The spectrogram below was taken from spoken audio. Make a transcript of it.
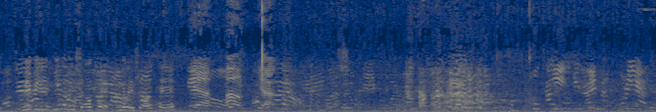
Maybe English okay. English okay. Yeah. Um. Yeah.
